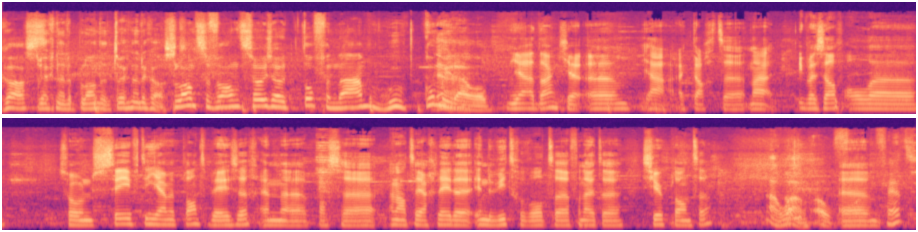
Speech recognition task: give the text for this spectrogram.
gast. Terug naar de plant en terug naar de gast. Plantse sowieso een toffe naam. Hoe kom je daarop? Ja, dank je. Ehm, ja, ik dacht, eh, nou ik ben zelf al eh, zo'n 17 jaar met planten bezig. En eh, pas eh, een aantal jaar geleden in de wiet gerold eh, vanuit de sierplanten. Oh, wauw. Oh, Ehm, vet.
